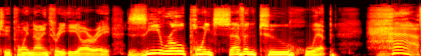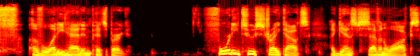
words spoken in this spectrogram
2.93 ERA, 0.72 WHIP, half of what he had in Pittsburgh. 42 strikeouts against seven walks,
